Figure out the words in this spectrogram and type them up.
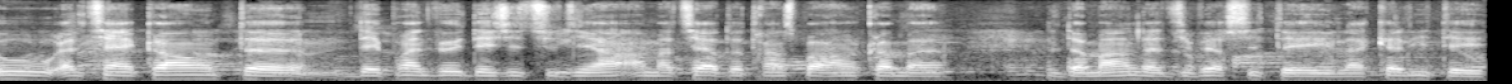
où elle tient compte euh, des points de vue des étudiants en matière de transport en commun. Elle demande la diversité, la qualité,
